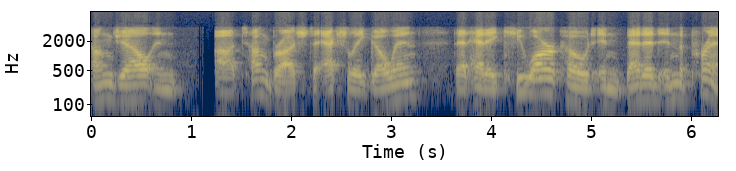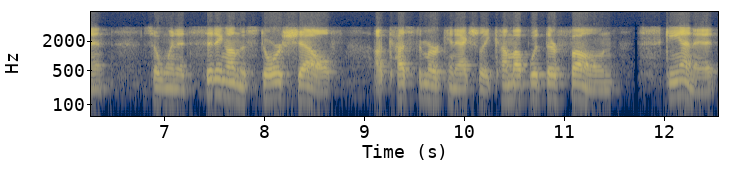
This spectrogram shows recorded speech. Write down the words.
tongue gel and uh, tongue brush to actually go in that had a QR code embedded in the print. So when it's sitting on the store shelf, a customer can actually come up with their phone, scan it,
